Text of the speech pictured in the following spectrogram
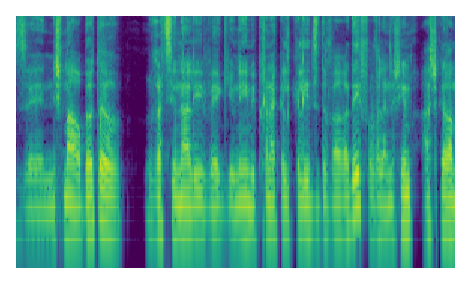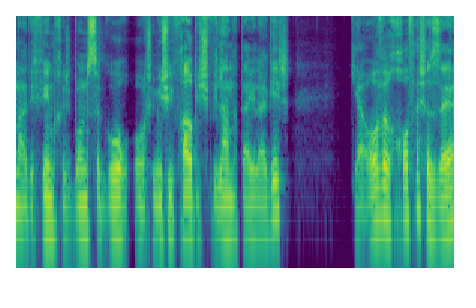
זה נשמע הרבה יותר רציונלי והגיוני, מבחינה כלכלית זה דבר עדיף, אבל אנשים אשכרה מעדיפים חשבון סגור, או שמישהו יבחר בשבילם מתי להגיש, כי ה over חופש הזה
